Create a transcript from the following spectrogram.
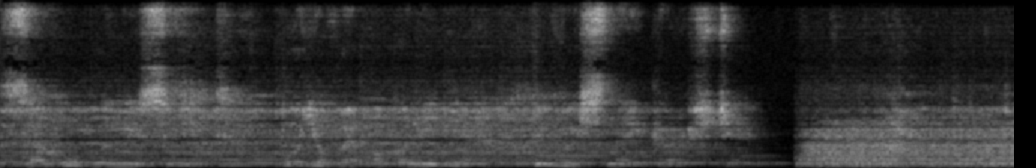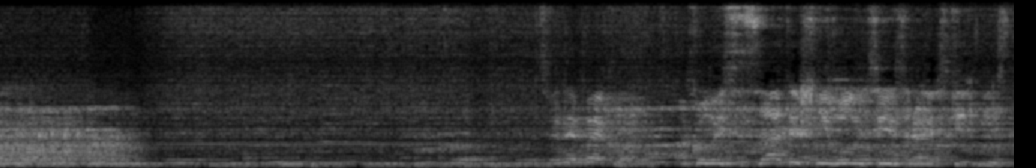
Загублений світ, бойове покоління. Дивись найкраще. Колись затишні вулиці ізраїльських міст.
